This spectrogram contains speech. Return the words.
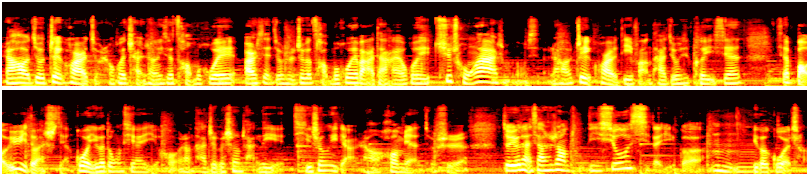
然后就这块就是会产生一些草木灰，而且就是这个草木灰吧，它还会驱虫啊什么东西的。然后这块地方它就可以先先保育一段时间，过一个冬天以后，让它这个生产力提升一点，然后后面就是就有点像是让土地休息的一个嗯一个过程。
